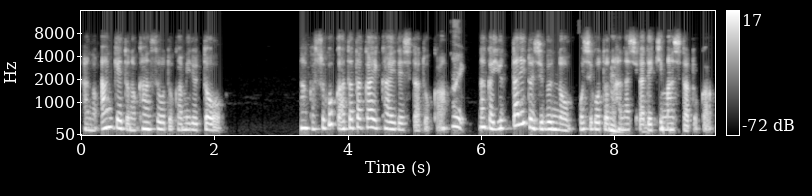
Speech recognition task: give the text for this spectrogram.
あの、アンケートの感想とか見ると、なんかすごく温かい会でしたとか、はい。なんかゆったりと自分のお仕事の話ができましたとか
